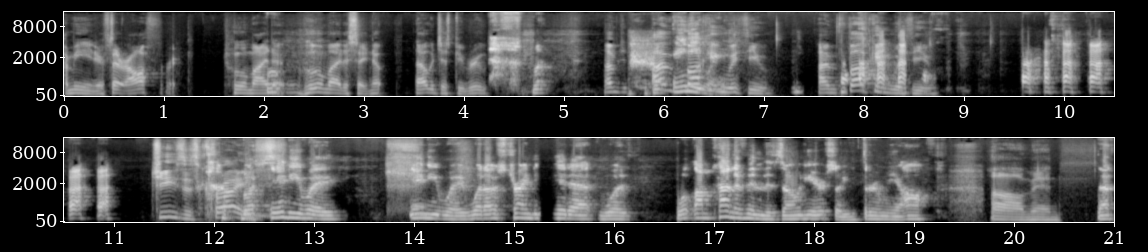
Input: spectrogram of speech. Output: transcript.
I mean, if they're offering, who am I to Well- who am I to say no? That would just be rude. But I'm just, I'm anyway. fucking with you. I'm fucking with you. Jesus Christ. but anyway, anyway, what I was trying to get at was, well, I'm kind of in the zone here, so you threw me off. Oh man, That's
